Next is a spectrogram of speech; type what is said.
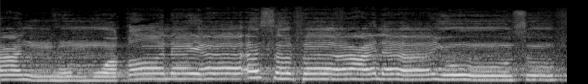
عنهم وقال يا أسفا على يوسف.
